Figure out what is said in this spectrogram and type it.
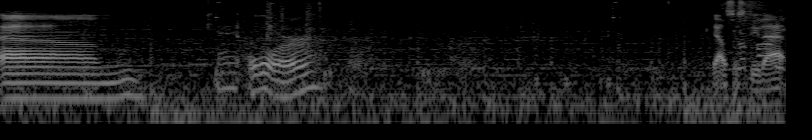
Um... Okay, or... Yeah, let's just do that.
